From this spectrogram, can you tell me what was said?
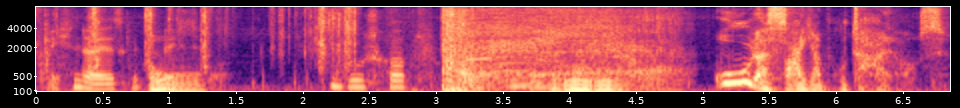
Hab ich denn da jetzt Oh. gekriegt? Ein Duschkopf. Uh, das sah ja brutal aus.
